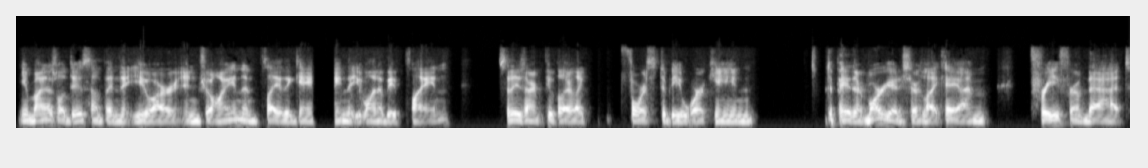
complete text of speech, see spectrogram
you might as well do something that you are enjoying and play the game that you want to be playing. So these aren't people that are like forced to be working to pay their mortgage. They're like, hey, I'm free from that.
